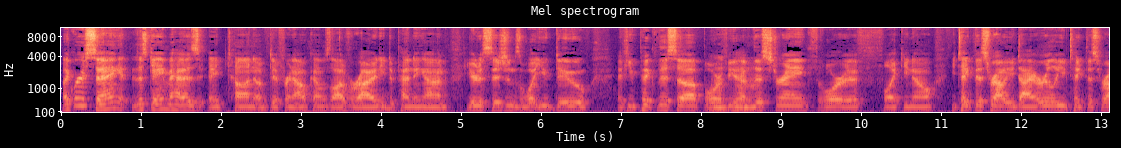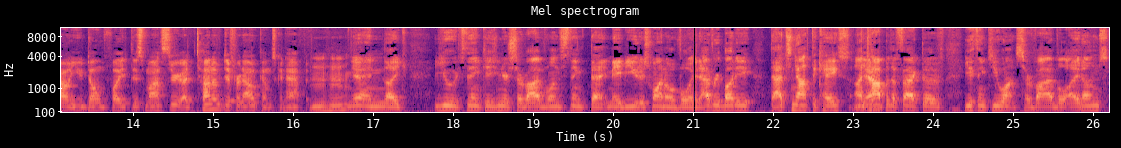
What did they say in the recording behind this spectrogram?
like we were saying, this game has a ton of different outcomes, a lot of variety depending on your decisions, what you do. If you pick this up, or if you have Mhm. this strength, or if, like, you know, you take this route, you die early, you take this route, you don't fight this monster, a ton of different outcomes can happen. Mm-hmm. Yeah, and like you would think in your survival instinct that maybe you just want to avoid everybody. That's not the case. On Yeah. top of the fact of you think you want survival items,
